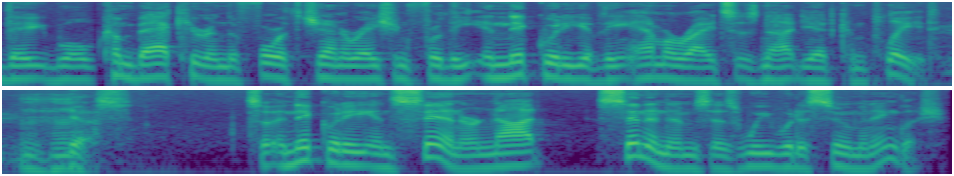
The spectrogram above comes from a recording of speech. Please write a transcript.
they will come back here in the fourth generation, for the iniquity of the Amorites is not yet complete. Mm-hmm. Yes. So iniquity and sin are not synonyms as we would assume in English.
